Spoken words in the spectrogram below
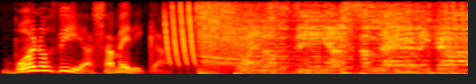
Buenos Días América. Buenos días América,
